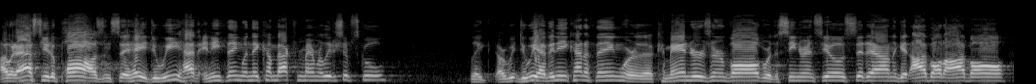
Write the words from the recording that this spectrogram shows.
I would ask you to pause and say, hey, do we have anything when they come back from Memory Leadership School? Like, we, do we have any kind of thing where the commanders are involved, where the senior NCOs sit down and get eyeball to eyeball?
